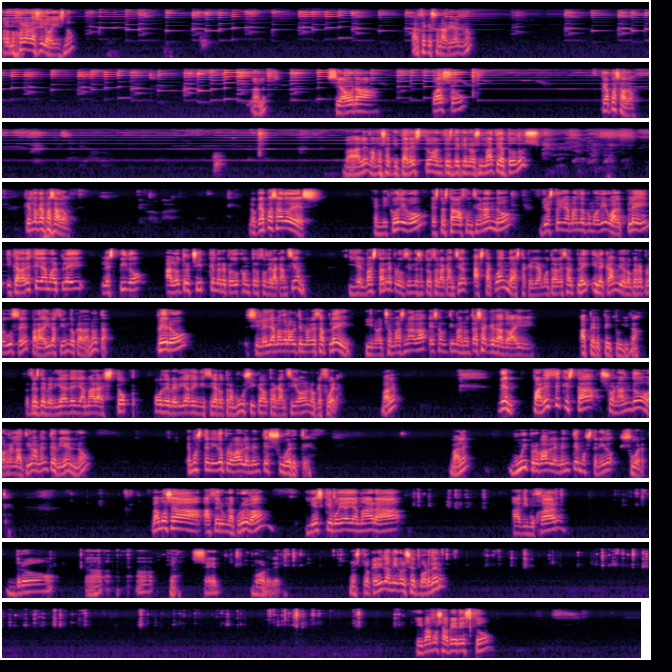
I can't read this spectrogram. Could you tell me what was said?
A lo mejor ahora sí lo oís, ¿no? Parece que suena bien, ¿no? Vale. Si ahora paso... ¿Qué ha pasado? Vale, vamos a quitar esto antes de que nos mate a todos. ¿Qué es lo que ha pasado? Lo que ha pasado es, en mi código, esto estaba funcionando, yo estoy llamando, como digo, al play, y cada vez que llamo al play, les pido al otro chip que me reproduzca un trozo de la canción. Y él va a estar reproduciendo ese trozo de la canción. ¿Hasta cuándo? Hasta que llamo otra vez al play y le cambio lo que reproduce para ir haciendo cada nota. Pero, si le he llamado la última vez a play y no he hecho más nada, esa última nota se ha quedado ahí a perpetuidad. Entonces debería de llamar a stop o debería de iniciar otra música, otra canción, lo que fuera. ¿Vale? Bien, parece que está sonando relativamente bien, ¿no? Hemos tenido probablemente suerte. ¿Vale? Muy probablemente hemos tenido suerte. Vamos a hacer una prueba, y es que voy a llamar a, a dibujar draw set border. Nuestro querido amigo el set border Y vamos a ver esto,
